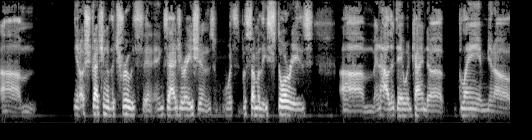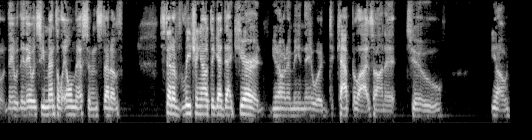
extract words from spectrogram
um, you know, stretching of the truth and, exaggerations with with some of these stories, um, and how that they would kind of blame, you know, they would they would see mental illness and instead of instead of reaching out to get that cured, you know what I mean? They would capitalize on it to, you know,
